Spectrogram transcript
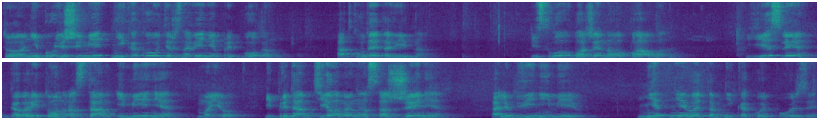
то не будешь иметь никакого дерзновения пред Богом. Откуда это видно? Из слов блаженного Павла. Если, говорит он, раздам имение мое и предам тело мое на сожжение, а любви не имею, нет мне в этом никакой пользы.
